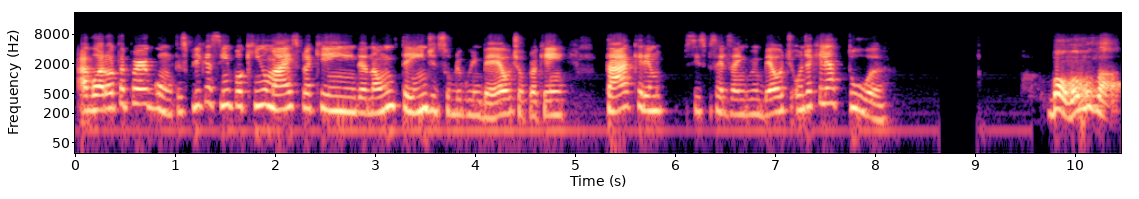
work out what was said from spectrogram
Agora, outra pergunta. Explica assim um pouquinho mais para quem ainda não entende sobre o Greenbelt, ou para quem está querendo se especializar em Greenbelt, onde é que ele atua? Bom, vamos lá.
